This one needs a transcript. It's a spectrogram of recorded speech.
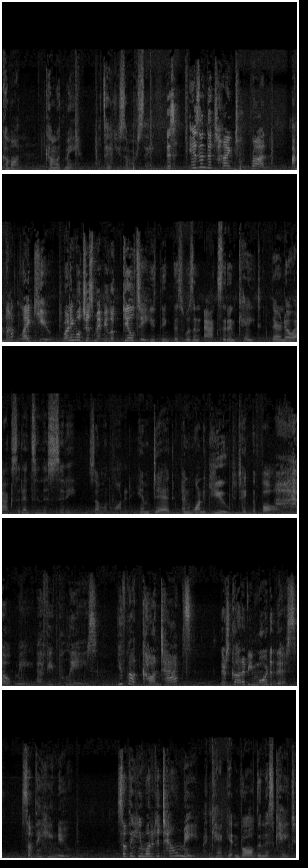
Come on, come with me. I'll take you somewhere safe. This isn't the time to run. I'm not like you. Running will just make me look guilty. You think this was an accident, Kate? There are no accidents in this city. Someone wanted him dead and wanted you to take the fall. Help me, Effie, please. You've got contacts. There's gotta be more to this. Something he knew. Something he wanted to tell me. I can't get involved in this, Kate.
